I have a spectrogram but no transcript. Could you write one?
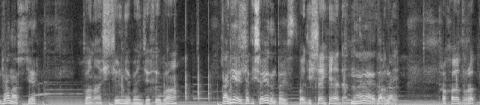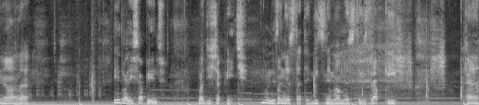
12. 12 nie będzie chyba. A nie, 21 to jest. 21. No Nie, to dobra. odwrotnie. Trochę odwrotnie, ale I 25. 25. No No niestety. niestety, nic nie mamy z tej zdrabki. E.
